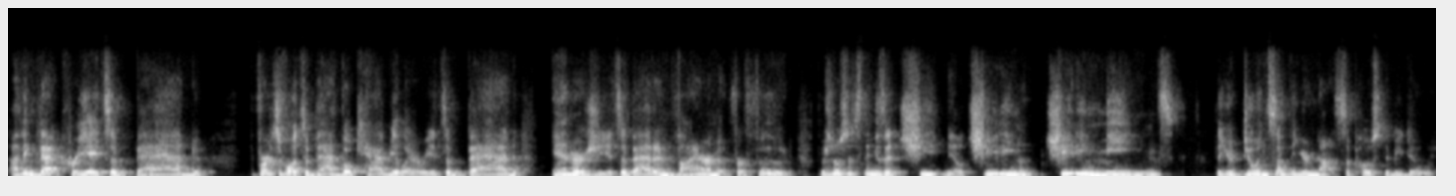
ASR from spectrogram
I think that creates a bad, first of all, it's a bad vocabulary. It's a bad energy. It's a bad environment for food. There's no such thing as a cheat meal. Cheating, cheating means that you're doing something you're not supposed to be doing.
